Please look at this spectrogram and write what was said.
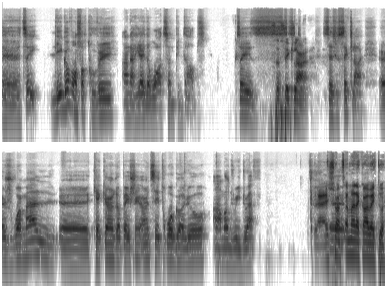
Euh, les gars vont se retrouver en arrière de Watson puis Dobbs. ça, c'est clair. C'est clair. Euh, je vois mal quelqu'un repêcher un de ces trois gars-là en mode redraft. je suis entièrement d'accord avec toi.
